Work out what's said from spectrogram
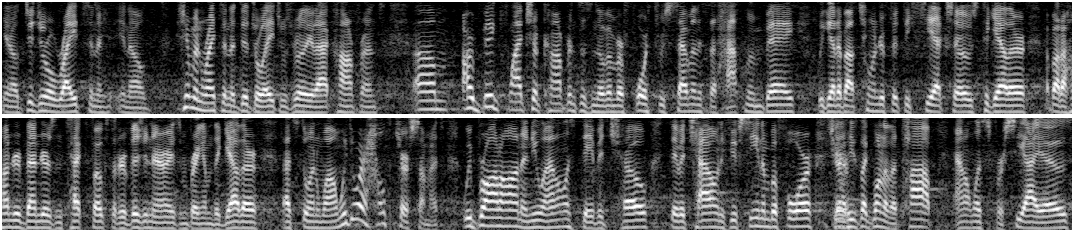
you know digital rights and you know human rights in a digital age was really that conference. Um, our big flagship conference is November 4th through 7th. It's at Half Moon Bay. We get about 250 CXOs together, about 100 vendors and tech folks that are visionaries and bring them together. That's doing well. And we do our health summits. We brought on a new analyst, David Cho. David Chow, and if you've seen him before, you know, he's like one of the top analysts for CIOs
